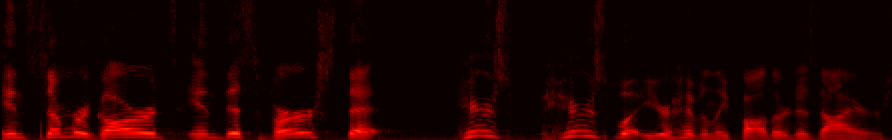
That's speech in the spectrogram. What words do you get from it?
in some regards in this verse that here's here's what your heavenly Father desires.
